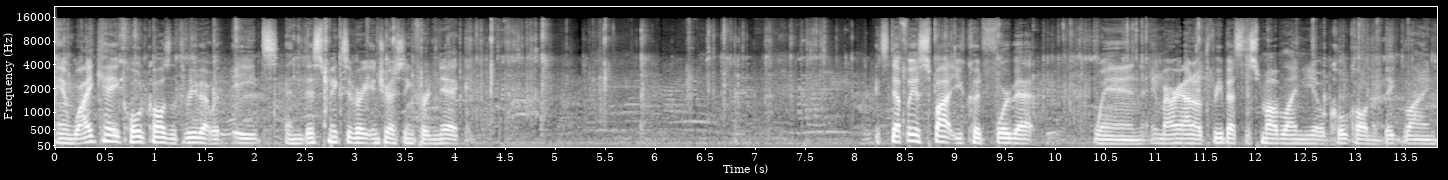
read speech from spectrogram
And YK cold calls the three bet with eights, and this makes it very interesting for Nick. It's definitely a spot you could four bet when Mariano three bets the small blind, you have a cold call in the big blind.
